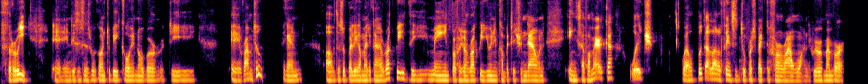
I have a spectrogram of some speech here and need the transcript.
three. In this instance, we're going to be going over the uh, round two again of the Superliga Americana Rugby, the main professional rugby union competition down in South America, which well, put a lot of things into perspective from round one. If you remember,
